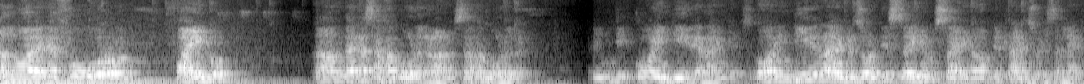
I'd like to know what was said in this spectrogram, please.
അതുപോലെ തന്നെ ഫോറും ഫൈവും ആന്തര സഹകോണുകളാണ്. സഹകോണുകൾ. Co interior angles or interior angles on the same side of the transversal line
